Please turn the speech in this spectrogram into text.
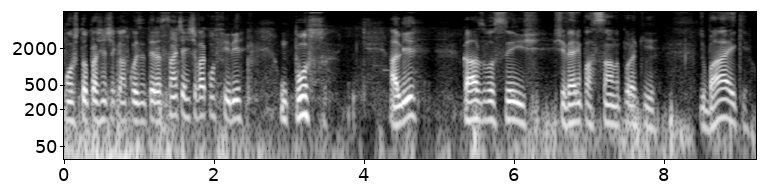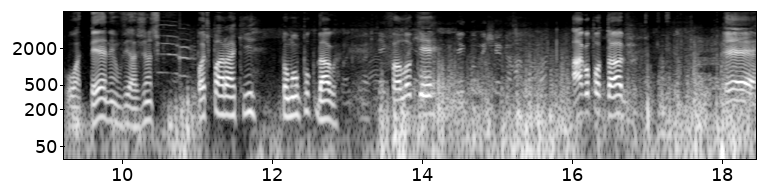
mostrou pra gente aqui uma coisa interessante, a gente vai conferir um poço ali, caso vocês estiverem passando por aqui de bike ou a pé, né, um viajante, pode parar aqui tomar um pouco d'água. Falou que Tem como a garrafa lá? água potável. É.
